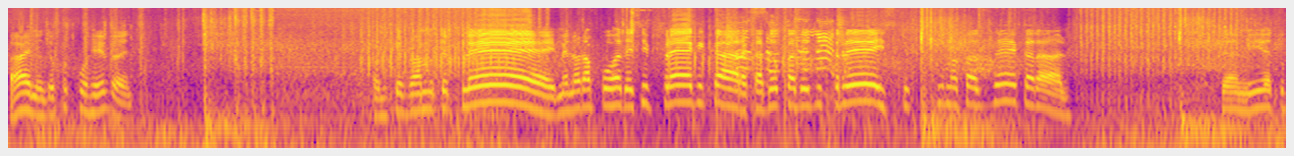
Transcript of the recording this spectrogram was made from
Ai, não deu pra correr, velho. Vamos que vamos ter play. Melhora a porra desse frag, cara. Cadê o KD de 3? O que costuma fazer, caralho? Você é mito,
